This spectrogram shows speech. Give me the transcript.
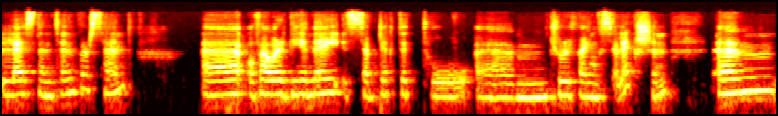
less than 10% uh, of our DNA is subjected to um, purifying selection, um,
